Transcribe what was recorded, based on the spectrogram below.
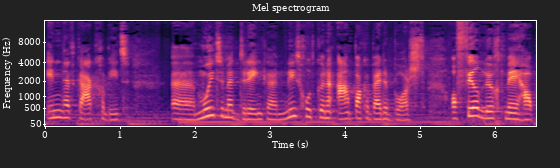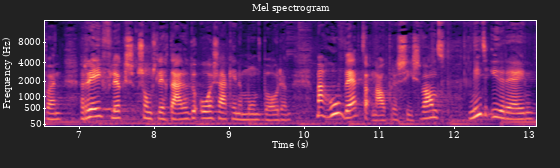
in het kaakgebied. Uh, moeite met drinken, niet goed kunnen aanpakken bij de borst of veel lucht meehappen, reflux, soms ligt daar ook de oorzaak in de mondbodem. Maar hoe werkt dat nou precies? Want niet iedereen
